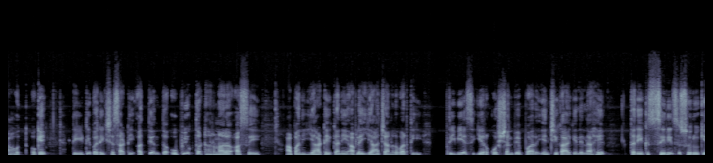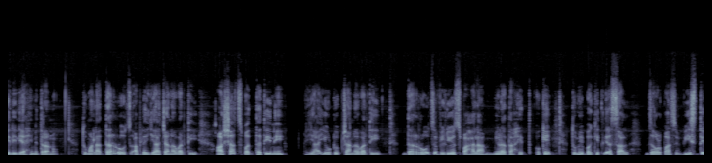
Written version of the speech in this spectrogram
आहोत ओके? टी ई टी परीक्षेसाठी अत्यंत उपयुक्त ठरणारं असे आपण या ठिकाणी आपल्या या चॅनलवरती प्रिवियस इयर क्वेश्चन पेपर यांची काय केलेलं आहे? तर एक सिरीज सुरू केलेली आहे मित्रांनो. तुम्हाला दररोज आपल्या या चॅनलवरती अशाच पद्धतीने या यूट्यूब चॅनलवरती दररोज व्हिडिओज पाहायला मिळत आहेत. ओके? तुम्ही बघितले असाल जवळपास वीस ते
